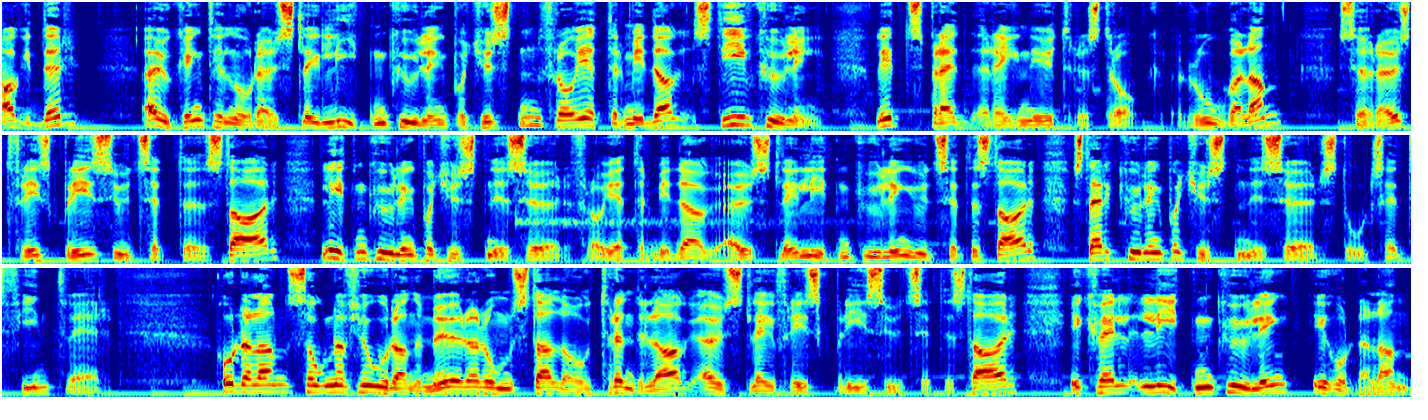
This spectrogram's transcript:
Agder Auking til nordøstlig liten kuling på kysten. Fra i ettermiddag stiv kuling. Litt spredd regn i ytre strøk. Rogaland. Sørøst frisk bris utsatte steder. Liten kuling på kysten i sør. Fra i ettermiddag østlig liten kuling utsatte steder. Sterk kuling på kysten i sør. Stort sett fint vær. Hordaland, Sogn og Fjordane, Møre og Romsdal og Trøndelag østlig frisk bris utsatte steder. I kveld liten kuling i Hordaland.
